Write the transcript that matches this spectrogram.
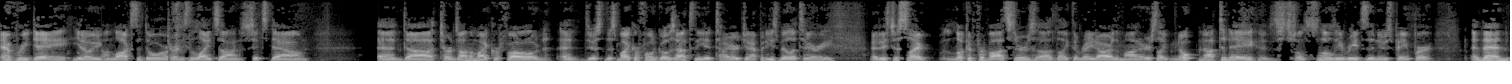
every day. You know, he unlocks the door, turns the lights on, sits down, and uh, turns on the microphone, and just this microphone goes out to the entire Japanese military. And he's just like looking for monsters, uh, like the radar, the monitors. Like, nope, not today. And so slowly reads the newspaper, and then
